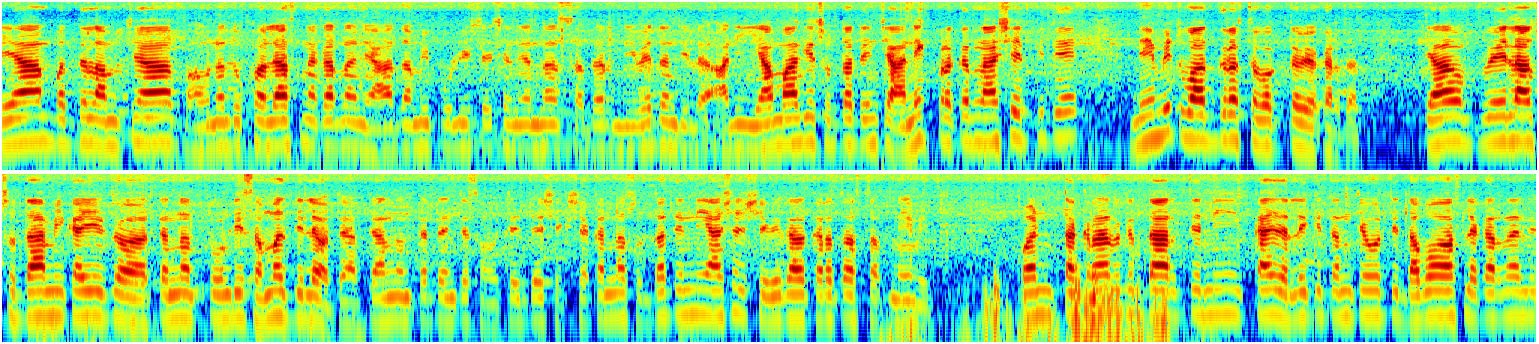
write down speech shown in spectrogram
त्याबद्दल आमच्या भावना दुखावल्या असण्या कारणाने आज आम्ही पोलीस स्टेशन यांना सदर निवेदन दिलं आणि यामागे सुद्धा त्यांची अनेक प्रकरणं अशी आहेत की ते नेहमीच वादग्रस्त वक्तव्य करतात. त्यावेळेला सुद्धा आम्ही काही त्यांना तोंडी समज दिल्या होत्या. त्यानंतर त्यांच्या संस्थेच्या शिक्षकांना सुद्धा त्यांनी अशा शिवीगाळ करत असतात नेहमीच पण तक्रारदार त्यांनी काय झालं की त्यांच्यावरती दबाव असल्याकारणाने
